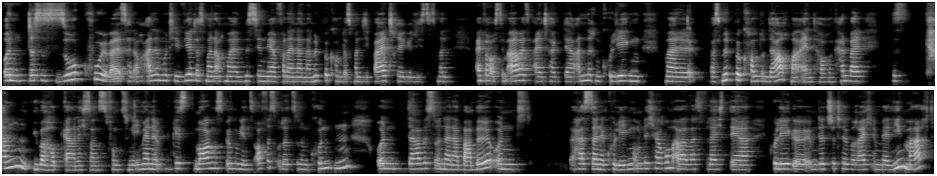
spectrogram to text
Und das ist so cool, weil es halt auch alle motiviert, dass man auch mal ein bisschen mehr voneinander mitbekommt, dass man die Beiträge liest, dass man einfach aus dem Arbeitsalltag der anderen Kollegen mal was mitbekommt und da auch mal eintauchen kann, weil kann überhaupt gar nicht sonst funktionieren. Ich meine, du gehst morgens irgendwie ins Office oder zu einem Kunden und da bist du in deiner Bubble und hast deine Kollegen um dich herum, aber was vielleicht der Kollege im Digital-Bereich in Berlin macht,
